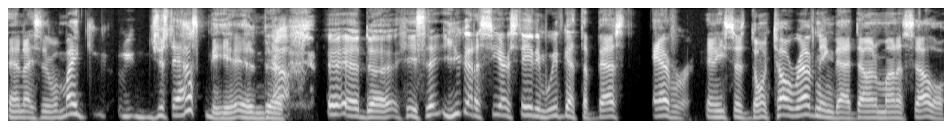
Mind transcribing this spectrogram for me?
And I said, "Well, Mike, just ask me." And uh, and uh, he said, "You got to see our stadium. We've got the best ever." And he says, "Don't tell Revening that down in Monticello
